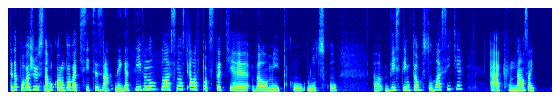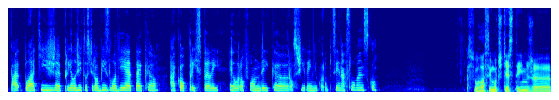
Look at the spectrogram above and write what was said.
teda považujú snahu korumpovať síce za negatívnu vlastnosť, ale v podstate veľmi takú ľudskú. Vy s týmto súhlasíte? A ak naozaj platí, že príležitosť robí zlodeja, tak ako prispeli eurofondy k rozšíreniu korupcie na Slovensku? Súhlasím určite s tým, že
